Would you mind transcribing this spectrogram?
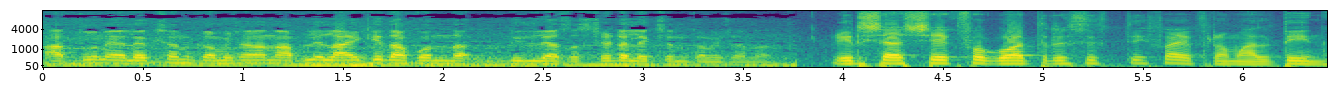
हातून इलेक्शन कमिशनान आपली लायकी दाखोवन दिल्ली आसा स्टेट इलेक्शन कमिशनान Irshad Sheikh थ्री सिक्स्टी 365 फ्रॉम Altin.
